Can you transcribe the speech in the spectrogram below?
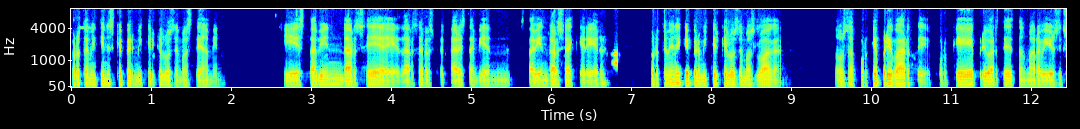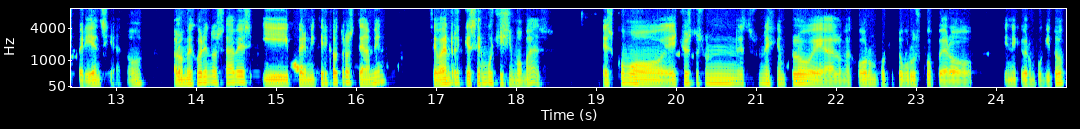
pero también tienes que permitir que los demás te amen. Sí, está bien darse darse a respetar, está bien está bien darse a querer, pero también hay que permitir que los demás lo hagan, ¿no? O sea, ¿por qué privarte? ¿Por qué privarte de tan maravillosa experiencia, no? A lo mejor no sabes, y permitir que otros te amen te va a enriquecer muchísimo más. Es como, de hecho, esto es un esto es un ejemplo, eh, a lo mejor un poquito brusco, pero tiene que ver un poquito.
